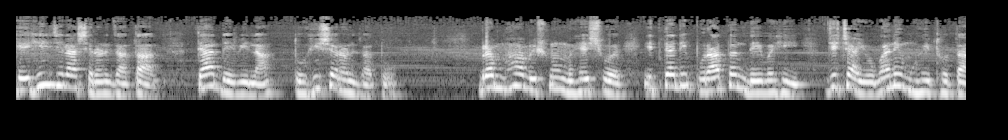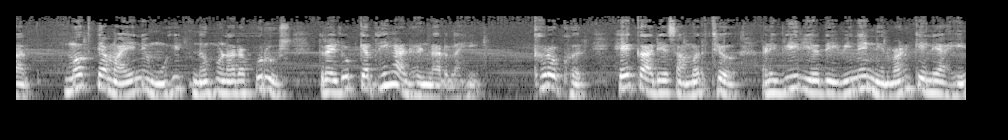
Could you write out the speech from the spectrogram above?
हेही जिला शरण जातात त्या देवीला तोही शरण जातो. ब्रह्मा विष्णू महेश्वर इत्यादी पुरातन देवही जिच्या योगाने मोहित होतात. मग त्या मायेने मोहित न होणारा पुरुष त्रैलोक्यातही आढळणार नाही. खरोखर हे कार्य सामर्थ्य आणि वीर्य देवीने निर्माण केले आहे.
